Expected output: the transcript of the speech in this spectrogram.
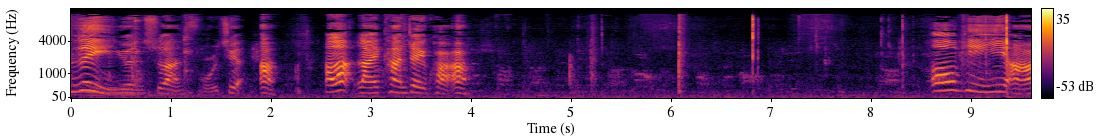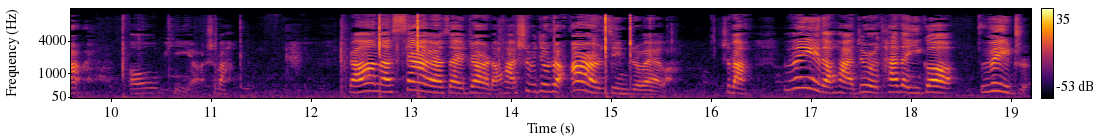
谓运算符去啊。好了，来看这一块儿啊。O P E R O P E R 是吧？然后呢，下边在这儿的话，是不是就是二进制位了？是吧？位的话就是它的一个位置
